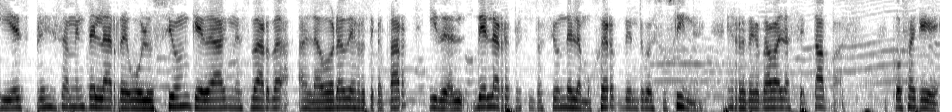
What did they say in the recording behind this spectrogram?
y es precisamente la revolución que da Agnes Barda a la hora de retratar y de, de la representación de la mujer dentro de su cine. Retrataba las etapas, cosa que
